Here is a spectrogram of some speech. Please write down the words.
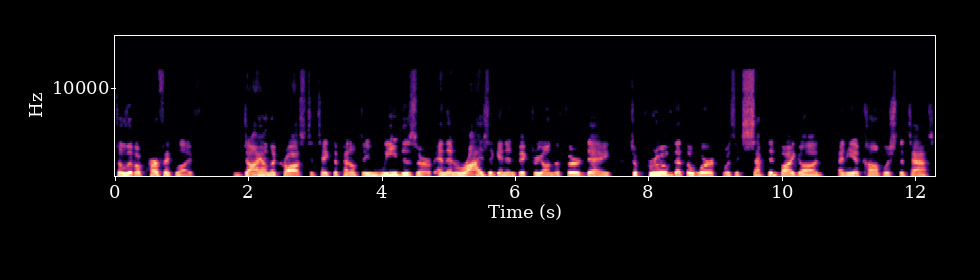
to live a perfect life, die on the cross to take the penalty we deserve, and then rise again in victory on the third day to prove that the work was accepted by God and he accomplished the task.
